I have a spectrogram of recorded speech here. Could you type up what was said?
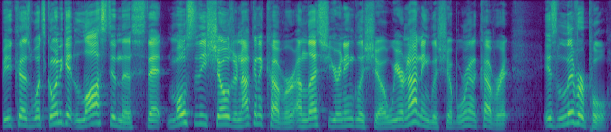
Because what's going to get lost in this that most of these shows are not going to cover unless you're an English show. We are not an English show, but we're going to cover it. Is Liverpool.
